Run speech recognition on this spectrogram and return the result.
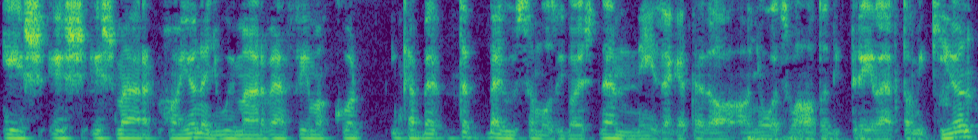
és, és, és már ha jön egy új Marvel film, akkor inkább be, te beülsz a moziba, és nem nézegeted a, a 86. trélert, ami kijön.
